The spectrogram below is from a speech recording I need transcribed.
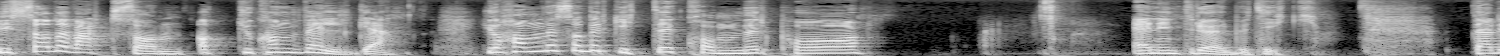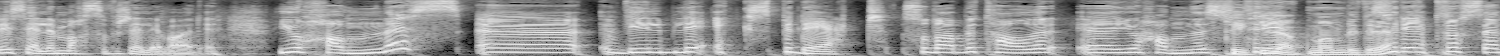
hvis det hadde vært sånn at du kan velge Johannes og Birgitte kommer på en interiørbutikk. Der de selger masse forskjellige varer. Johannes eh, vil bli ekspedert, så da betaler eh, Johannes Sier ikke det at man blir drept? 3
